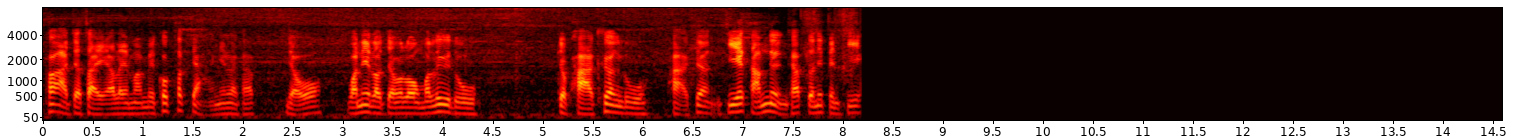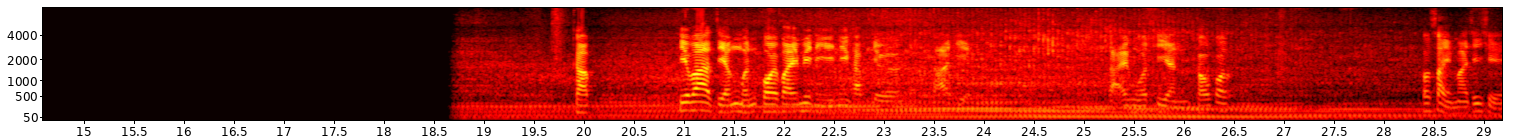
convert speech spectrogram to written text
เขาอาจจะใส่อะไรมาไม่ครบสักอย่างนี่แหละครับ เดี๋ยววันนี้เราจะมาลองมาลื้อดูจะผ่าเครื่องดูผ่าเครื่อง GX 3 1ครับ ตัวนี้เป็น GX ครับ ที่ว่าเสียงเหมือนคอยไฟไม่ดีนี่ครับ เจอสาเหตุสายหัวเทียนเขาก็ เขาใส่มาเฉย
